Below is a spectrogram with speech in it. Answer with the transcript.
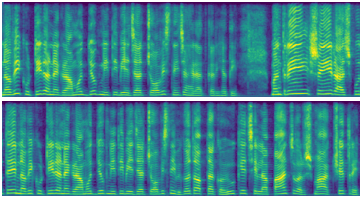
નવી કુટીર અને ગ્રામોદ્યોગ નીતિ બે હજાર ચોવીસની જાહેરાત કરી હતી. મંત્રી શ્રી રાજપૂતે નવી કુટીર અને ગ્રામોદ્યોગ નીતિ બે હજાર ચોવીસની વિગતો આપતા કહ્યું કે છેલ્લા પાંચ વર્ષમાં આ ક્ષેત્રે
